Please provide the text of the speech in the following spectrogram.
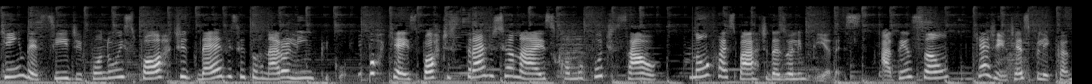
Quem decide quando um esporte deve se tornar olímpico? E por que esportes tradicionais como o futsal não faz parte das Olimpíadas? Atenção, que a gente explica.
